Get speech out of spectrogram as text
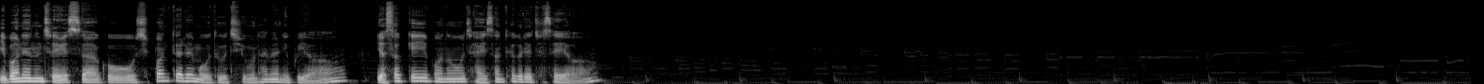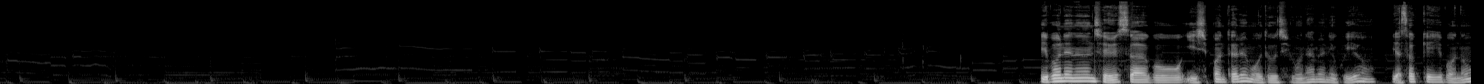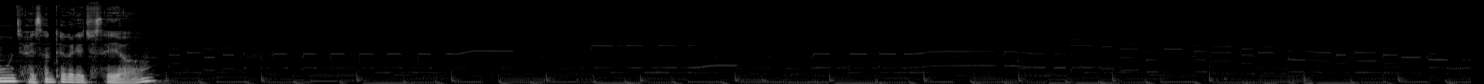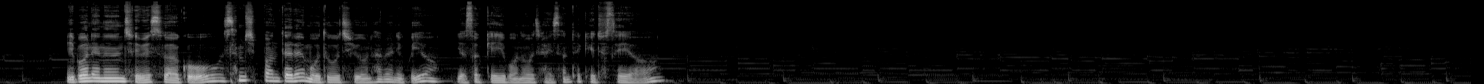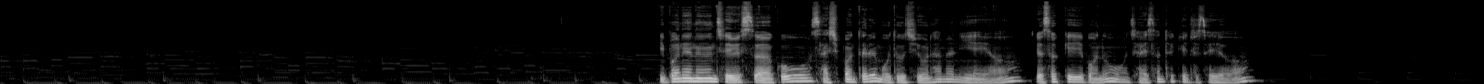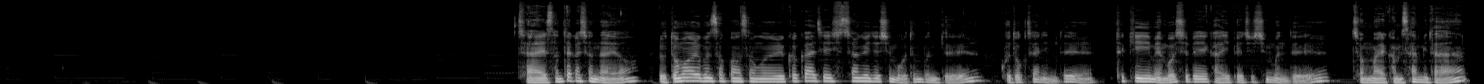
이번에는 제외수하고 10번대를 모두 지운 화면이고요. 6개의 번호 잘 선택을 해주세요. 이번에는 제외사하고 20번대를 모두 지운 화면이고요. 6개의 번호 잘 선택을 해주세요. 이번에는 제외수하고 30번대를 모두 지운 화면이고요. 6개의 번호 잘 선택해 주세요. 이번에는 제외수하고 40번대를 모두 지운 화면이에요. 6개의 번호 잘 선택해 주세요. 잘 선택하셨나요? 로또마을 분석 방송을 끝까지 시청해주신 모든 분들, 구독자님들, 특히 멤버십에 가입해주신 분들, 정말 감사합니다.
